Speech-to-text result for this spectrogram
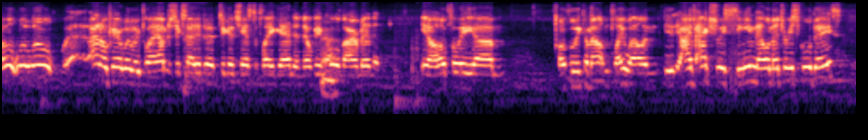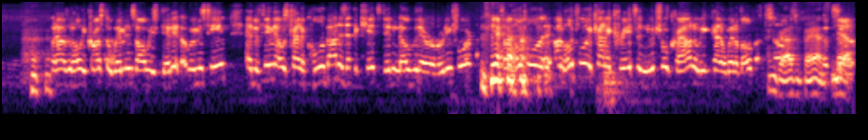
we'll, we'll, we'll, I don't care when we play. I'm just excited to, to get a chance to play again, and it'll be a Yeah. cool environment, and you know, hopefully, um, hopefully, come out and play well. And I've actually seen elementary school days when I was at Holy Cross. The women's always did it, the women's team, and the thing that was kind of cool about it is that the kids didn't know who they were rooting for. So I'm hopeful. I'm hopeful it kind of creates a neutral crowd, and we can kind of win them over. So Grab some fans. let's, Yeah.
